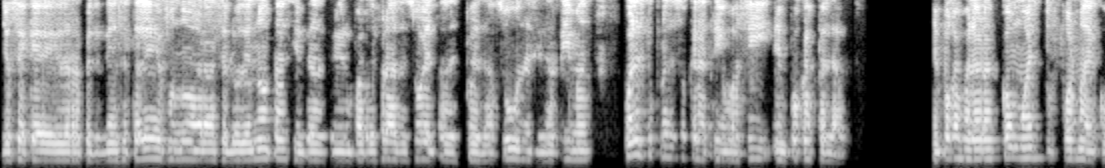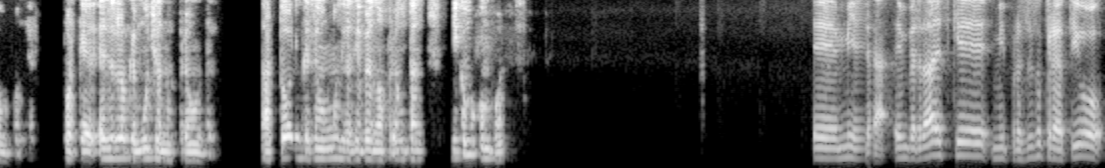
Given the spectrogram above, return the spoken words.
yo sé que de repente tienes el teléfono, grabas el blog de notas y empiezas a escribir un par de frases sueltas, después las unes y las rimas. ¿Cuál es tu proceso creativo? Así, en pocas palabras. En pocas palabras, ¿cómo es tu forma de componer? Porque eso es lo que muchos nos preguntan. A todos los que hacemos música siempre nos preguntan, ¿y cómo compones? Eh, mira, en verdad es que mi proceso creativo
